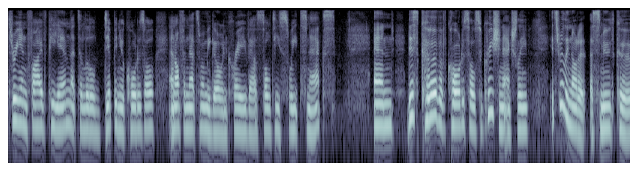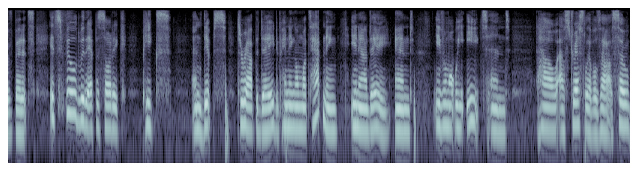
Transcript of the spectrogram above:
3 and 5 p.m. That's a little dip in your cortisol, and often that's when we go and crave our salty, sweet snacks. And this curve of cortisol secretion actually, it's really not a, a smooth curve, but it's it's filled with episodic peaks and dips throughout the day, depending on what's happening in our day and even what we eat and how our stress levels are. So,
